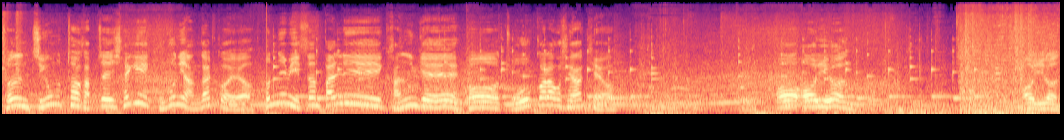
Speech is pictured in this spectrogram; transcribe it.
저는 지금부터 갑자기 색이 구분이 안 갈 거예요. 손님이 있으면 빨리 가는 게 더 좋을 거라고 생각해요. 어, 어 이런. 어 이런.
